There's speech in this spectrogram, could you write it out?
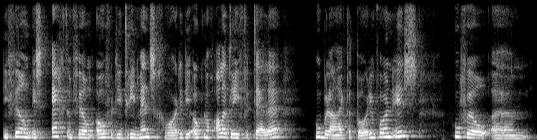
die film is echt een film over die drie mensen geworden. Die ook nog alle drie vertellen hoe belangrijk dat podium voor hen is. Hoeveel, um,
